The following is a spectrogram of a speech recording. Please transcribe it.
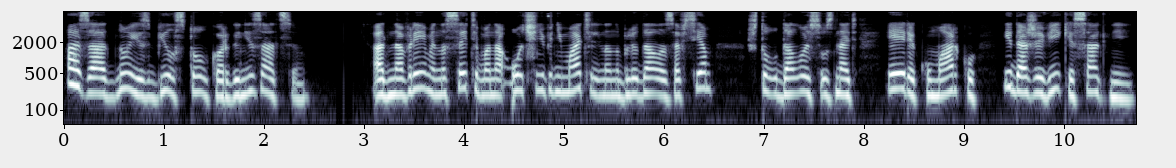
а заодно избил с толку организацию. Одновременно с этим она очень внимательно наблюдала за всем, что удалось узнать Эрику, Марку и даже Вике с Агнией.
